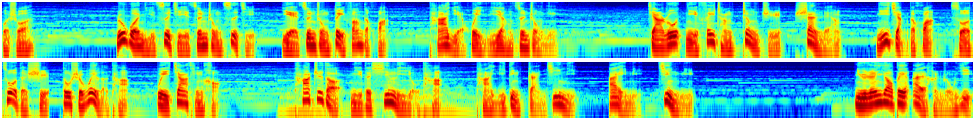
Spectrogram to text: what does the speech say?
我说，如果你自己尊重自己，也尊重对方的话，他也会一样尊重你。假如你非常正直善良，你讲的话。所做的事都是为了他，为家庭好。他知道你的心里有他，他一定感激你、爱你、敬你。女人要被爱很容易，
